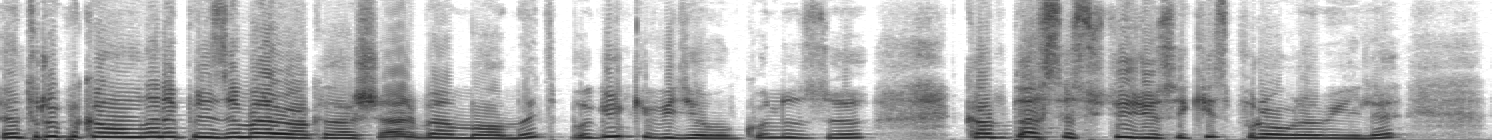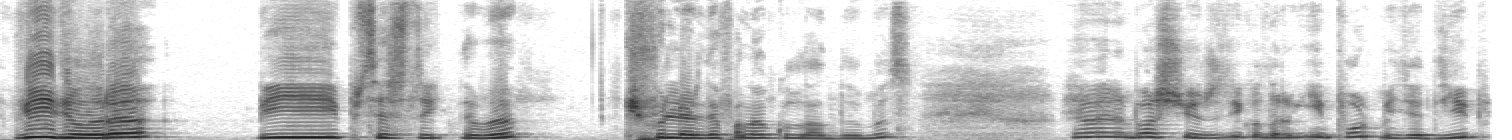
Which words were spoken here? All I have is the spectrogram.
Entropi kanalından hepinize merhaba arkadaşlar. Ben Muhammed. Bugünkü videomun konusu Camtasia Studio 8 programı ile videolara bip ses ekleme, küfürlerde falan kullandığımız. Hemen başlıyoruz. İlk olarak import media deyip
